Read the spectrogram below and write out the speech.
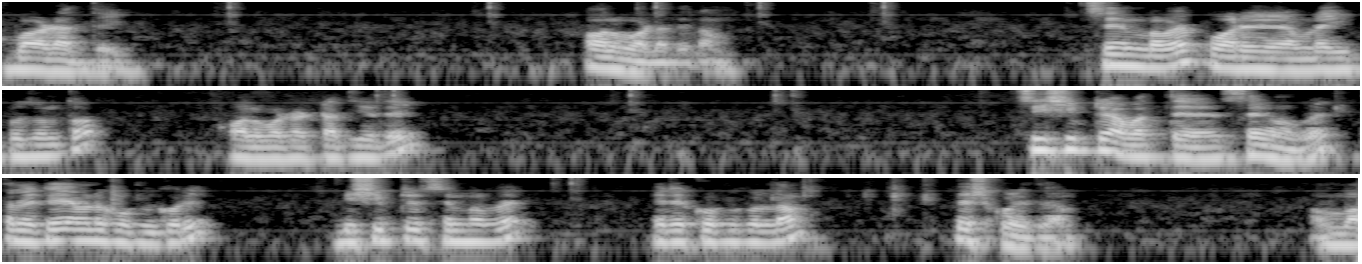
বর্ডার দিই। অল বর্ডার দিলাম। সেম ভাবে পরে আমরা এই পর্যন্ত অল বর্ডারটা দিয়ে দেই। সি শিফটে আবার সেম হবে। তাহলে এটাই আমরা কপি করি। বি শিফটে সেম হবে। এটা কপি করলাম পেস্ট করে দিলাম। বা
